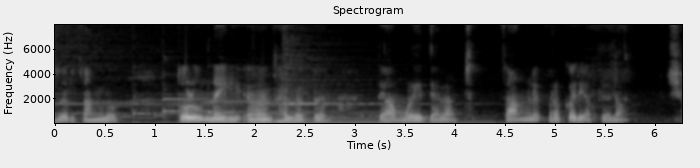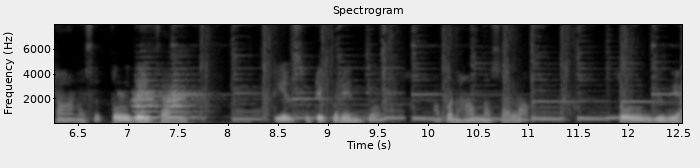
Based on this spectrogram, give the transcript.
जर चांगलं तळून नाही झालं तर. त्यामुळे त्याला चांगल्या प्रकारे आपल्याला छान असं तळू द्यायचं आहे. तेल सुटेपर्यंत आपण हा मसाला तळून घेऊया.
